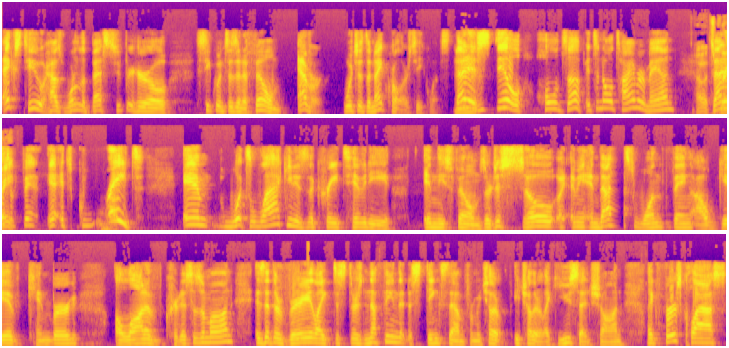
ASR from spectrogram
X2 has one of the best superhero sequences in a film ever, which is the Nightcrawler sequence. That mm-hmm. is still holds up. It's an old timer, man. Oh, it's that great. Is a fan- yeah, it's great. And what's lacking is the creativity in these films. They're just so. I mean, and that's one thing I'll give Kinberg a lot of criticism on is that they're very like just there's nothing that distincts them from each other each other like you said Sean like first class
